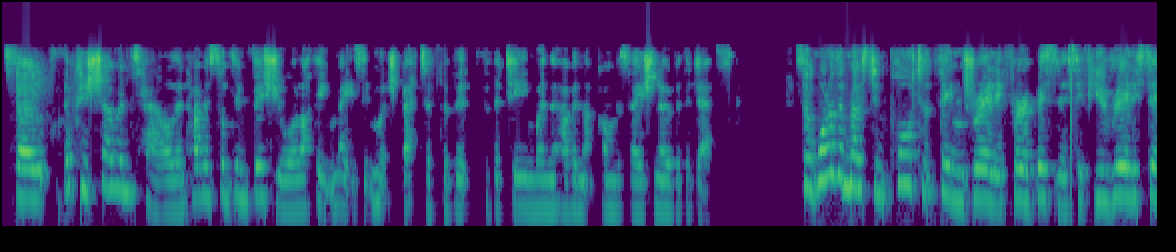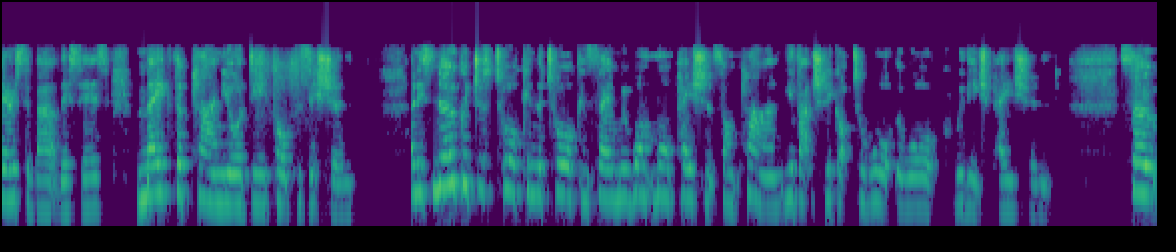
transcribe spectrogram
So they can show and tell and having something visual, I think makes it much better for the, for the team when they're having that conversation over the desk. So one of the most important things really for a business, if you're really serious about this, is make the plan your default position. And it's no good just talking the talk and saying we want more patients on plan. You've actually got to walk the walk with each patient. So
